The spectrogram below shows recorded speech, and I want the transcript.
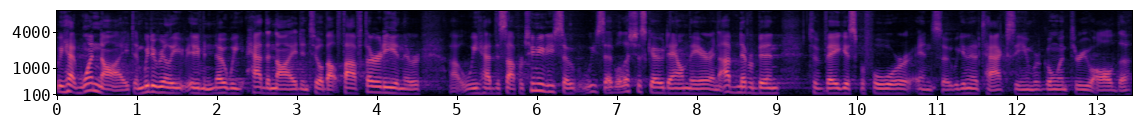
we had one night and we didn't really even know we had the night until about 5.30 and there were uh, we had this opportunity, so we said, well, let's just go down there. And I've never been to Vegas before, and so we get in a taxi and we're going through all the,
